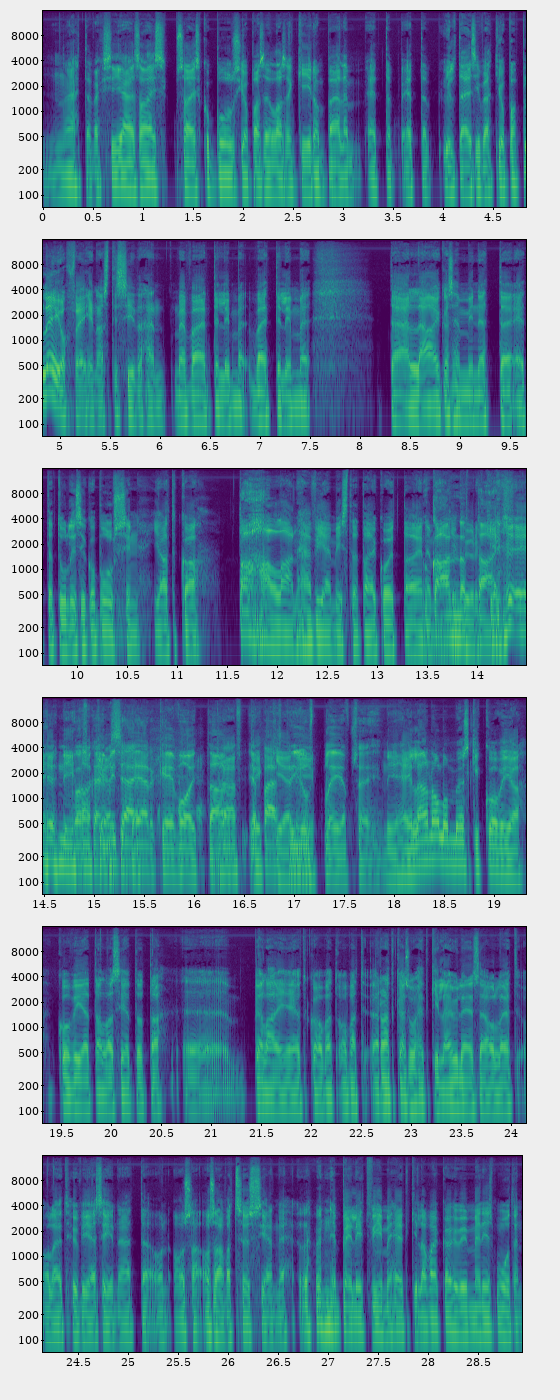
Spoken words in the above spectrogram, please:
Nähtäväksi jää, sais, saisiko Bulls jopa sellaisen kiidon päälle, että, että yltäisivät jopa playoffeihin asti. Siitähän me väittelimme, väittelimme täällä aikaisemmin, että, että tulisiko Bullsin jatkaa tahallaan häviämistä tai koittaa enemmän Kannattaa, niin, koska ei mitään järkeä voittaa ja päästä niin, just playoffseihin. Niin heillä on ollut myöskin kovia, kovia tällaisia tota, pelaajia, jotka ovat, ovat ratkaisuhetkillä yleensä olleet, olleet hyviä siinä, että on, osa, osaavat sössiä ne, ne pelit viime hetkellä, vaikka hyvin menisi muuten.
